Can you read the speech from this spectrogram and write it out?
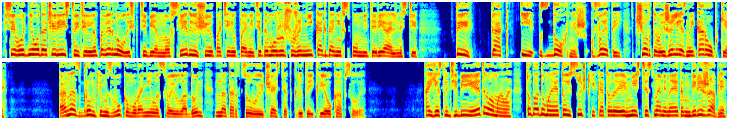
Сегодня удача действительно повернулась к тебе, но в следующую потерю памяти ты можешь уже никогда не вспомнить о реальности. Ты так и сдохнешь в этой чертовой железной коробке!» Она с громким звуком уронила свою ладонь на торцовую часть открытой криокапсулы. А если тебе и этого мало, то подумай о той сучке, которая вместе с нами на этом дирижабле».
